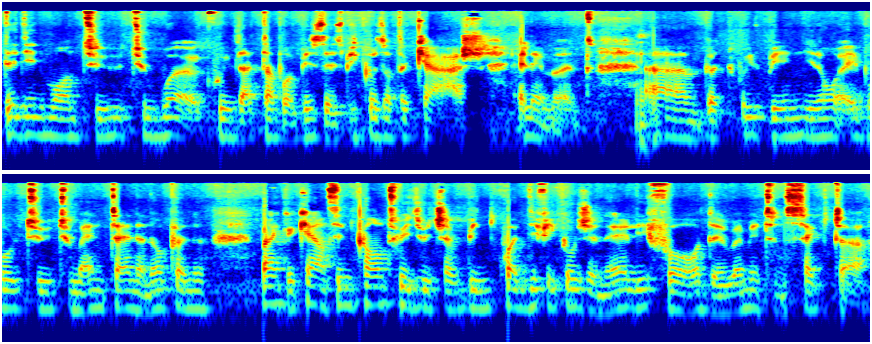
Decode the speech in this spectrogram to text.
they didn't want to to work with that type of business because of the cash element um, but we've been, you know, able to, to maintain and open bank accounts in countries which have been quite difficult generally for the remittance sector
